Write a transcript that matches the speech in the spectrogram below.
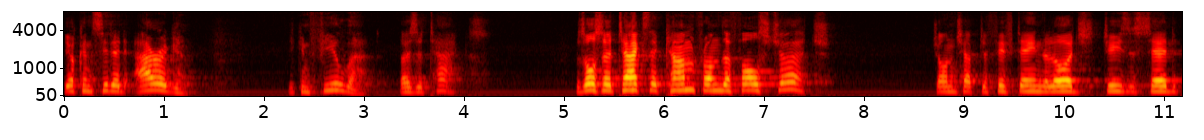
You're considered arrogant. You can feel that, those attacks. There's also attacks that come from the false church. John chapter 15, the Lord Jesus said,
